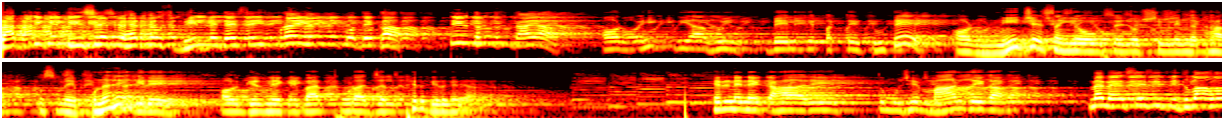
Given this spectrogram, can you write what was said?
रात्रि के तीसरे प्रहर में उस भील ने जैसे ही पुनः हिरणी को देखा तीर धनुष उठाया और वही क्रिया हुई। बेल के पत्ते टूटे और नीचे संयोग से जो शिवलिंग था, उसमें पुनः गिरे और गिरने के बाद थोड़ा जल फिर गिर गया। हिरण्य ने कहा, अरे, तू मुझे मार देगा। मैं वैसे भी विधवा हूँ,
